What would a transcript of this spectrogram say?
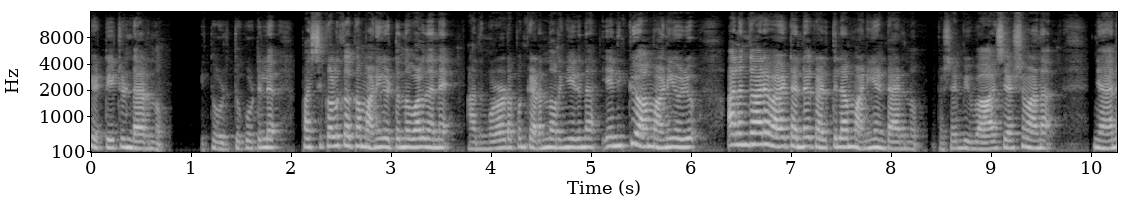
കെട്ടിയിട്ടുണ്ടായിരുന്നു. ഈ തൊഴുത്തുകൂട്ടിൽ പശുക്കൾക്കൊക്കെ മണി കെട്ടുന്ന പോലെ തന്നെ അതുങ്ങളോടൊപ്പം കിടന്നുറങ്ങിയിരുന്ന എനിക്കും ആ മണി ഒരു അലങ്കാരമായിട്ട് എന്റെ കഴുത്തിൽ ആ മണി ഉണ്ടായിരുന്നു. പക്ഷേ വിവാഹശേഷമാണ് ഞാൻ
